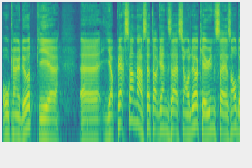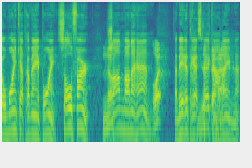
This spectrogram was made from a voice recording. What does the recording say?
Aucun doute. Puis, il n'y a personne dans cette organisation-là qui a eu une saison d'au moins 80 points, sauf un. Non. Sean Monahan. Ouais. Ça mérite respect Exactement. quand même. là.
